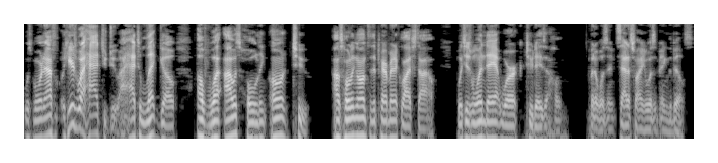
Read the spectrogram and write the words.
was born after. Here's what I had to do I had to let go of what I was holding on to. I was holding on to the paramedic lifestyle, which is one day at work, two days at home. But it wasn't satisfying. It wasn't paying the bills.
